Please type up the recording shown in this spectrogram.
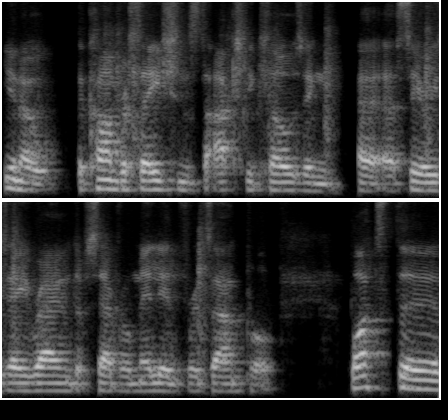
you know the conversations to actually closing a, a Series A round of several million, for example? What's the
